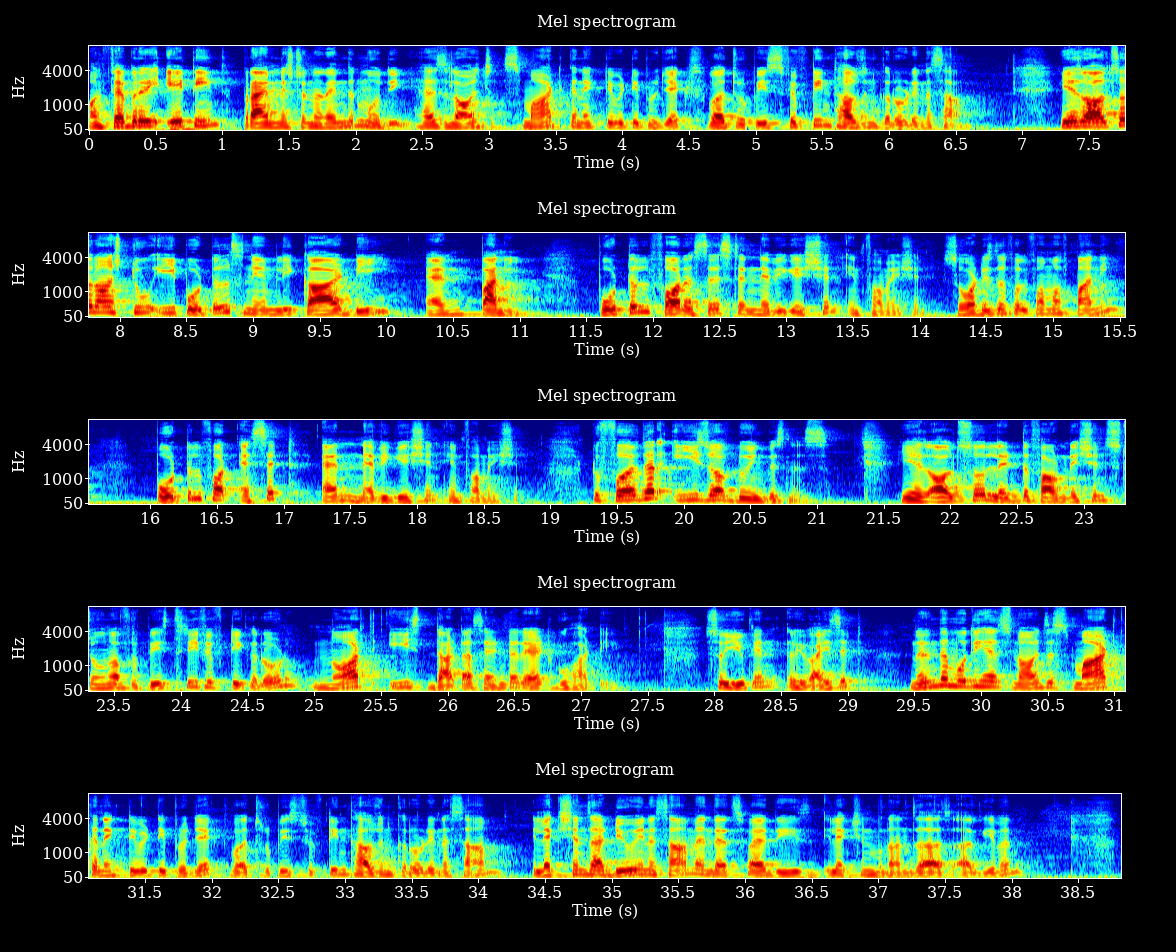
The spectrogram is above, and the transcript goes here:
On February 18th, Prime Minister Narendra Modi has launched smart connectivity projects worth rupees 15,000 crore in Assam. He has also launched two e-portals namely Car D and Pani, portal for assist and navigation information. So what is the full form of Pani? Portal for asset and navigation information to further ease of doing business. He has also led the foundation stone of rupees 350 crore Northeast Data Center at Guwahati. So you can revise it. Narendra Modi has launched a smart connectivity project worth rupees 15,000 crore in Assam. Elections are due in Assam and that's why these election bonanzas are given.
